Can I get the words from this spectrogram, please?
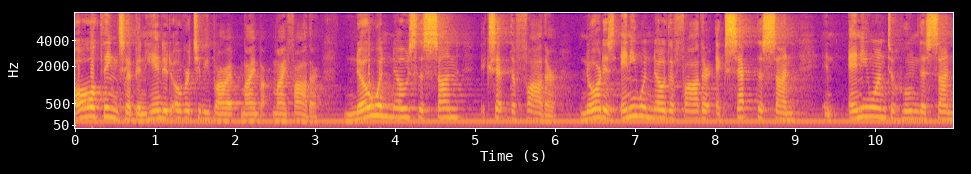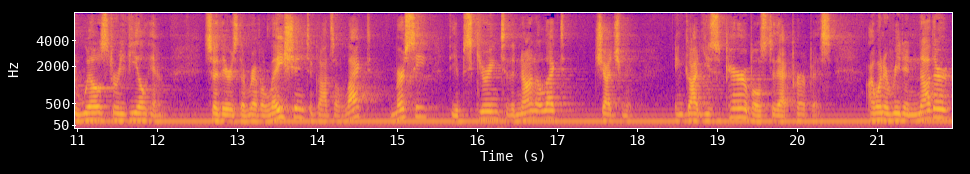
All things have been handed over to me by my, my Father. No one knows the Son except the Father, nor does anyone know the Father except the Son, and anyone to whom the Son wills to reveal him. So there's the revelation to God's elect, mercy, the obscuring to the non elect, judgment and God uses parables to that purpose. I want to read another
